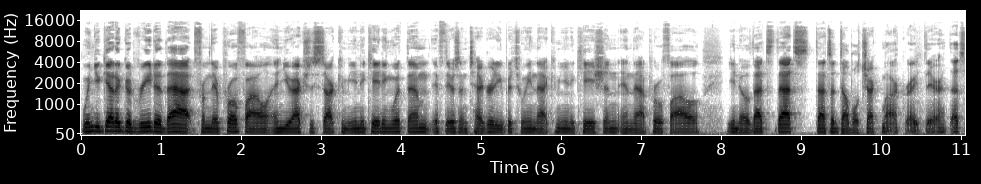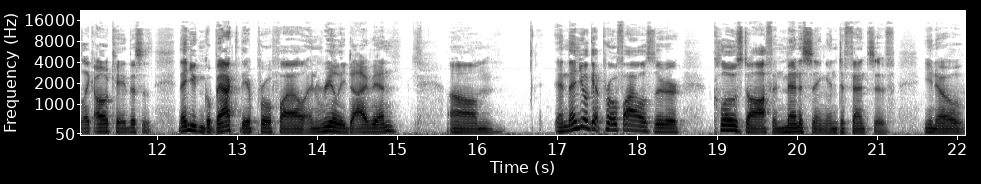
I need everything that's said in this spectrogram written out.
when you get a good read of that from their profile and you actually start communicating with them, if there's integrity between that communication and that profile, you know, that's that's that's a double check mark right there. That's like, okay, this is then you can go back to their profile and really dive in. Um, and then you'll get profiles that are closed off and menacing and defensive you know,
